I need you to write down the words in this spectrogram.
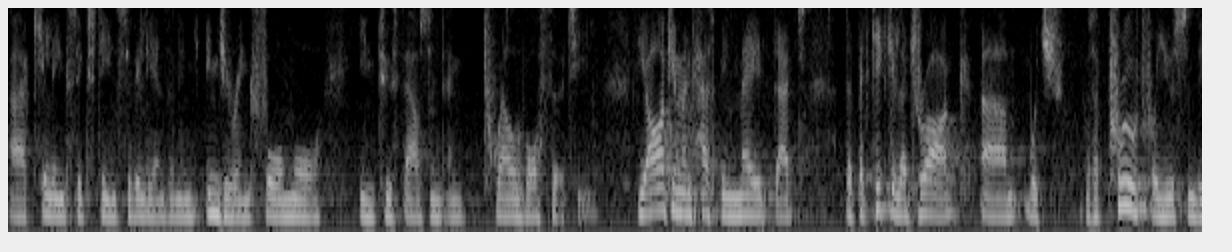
uh, killing 16 civilians and in- injuring four more in 2012 or 13. The argument has been made that the particular drug, um, which was approved for use in the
